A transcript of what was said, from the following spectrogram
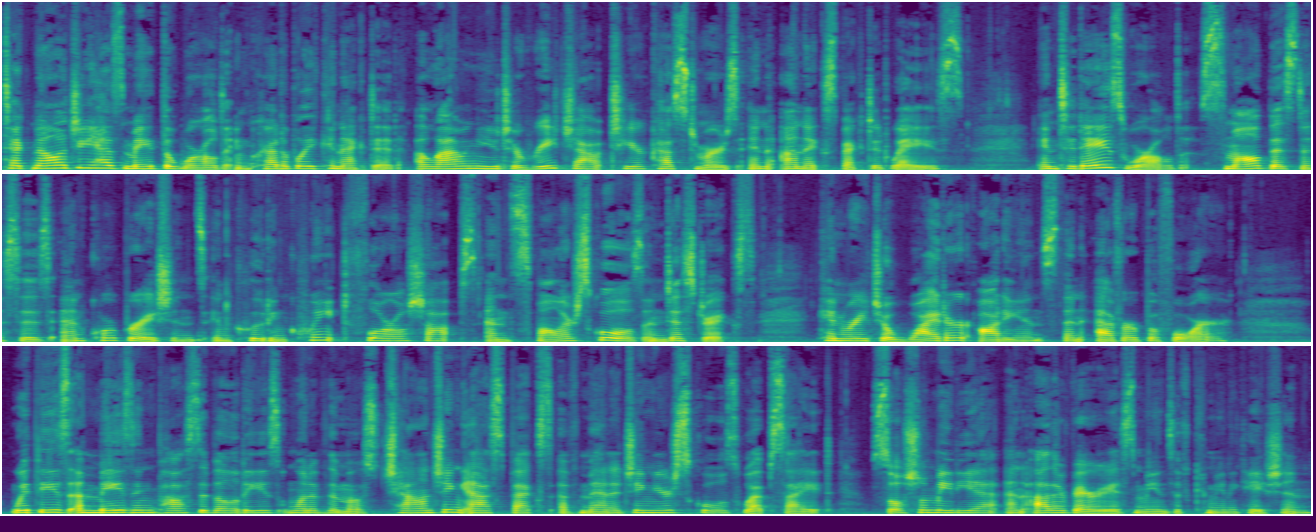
Technology has made the world incredibly connected, allowing you to reach out to your customers in unexpected ways. In today's world, small businesses and corporations, including quaint floral shops and smaller schools and districts, can reach a wider audience than ever before. With these amazing possibilities, one of the most challenging aspects of managing your school's website, social media, and other various means of communication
